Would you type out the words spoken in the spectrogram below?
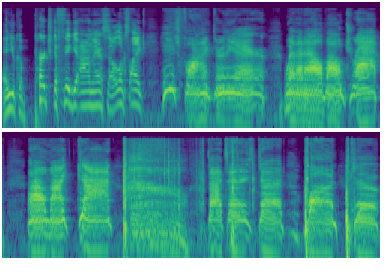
and you could perch the figure on there so it looks like he's flying through the air with an elbow drop. Oh my god! That's it, he's dead! One, two,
